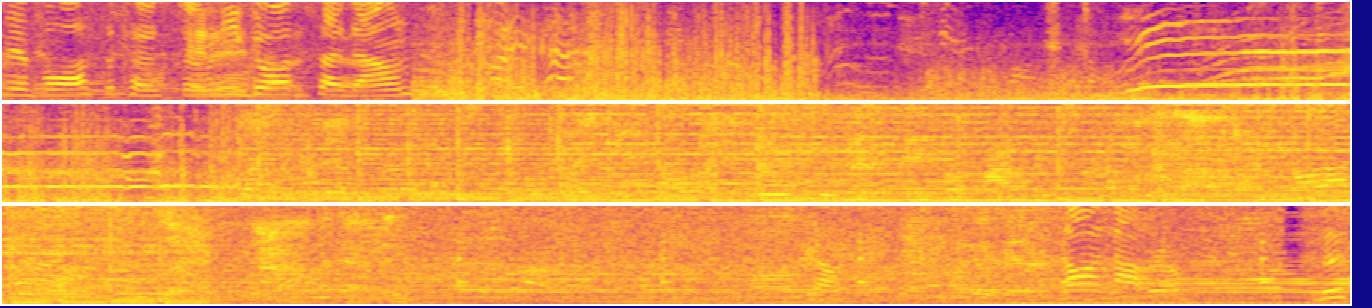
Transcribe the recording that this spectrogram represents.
Does remind me of Velocicoaster when you go upside down. No. Not that. This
